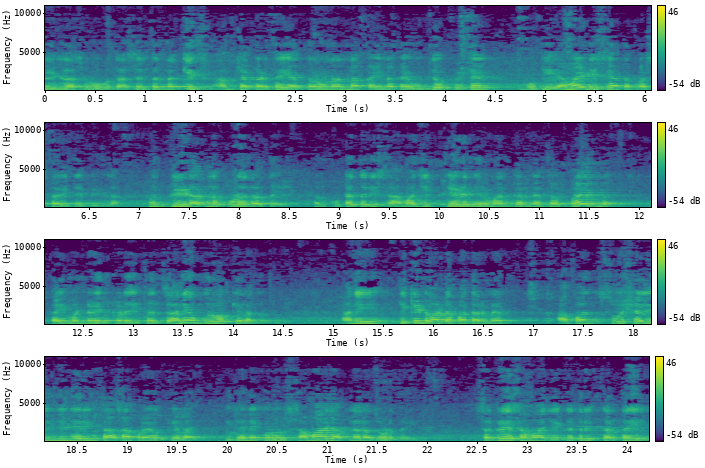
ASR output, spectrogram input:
बीडला सुरू होत असेल तर नक्कीच आमच्याकडचं या तरुणांना काही ना काही उद्योग भेटेल. मोठी एम आय सी आता प्रस्तावित आहे बीडला. पण बीड आपलं पुढं जात आहे. पण कुठंतरी सामाजिक खेळ निर्माण करण्याचा प्रयत्न काही मंडळींकडे इथं जाणीवपूर्वक केला जातो. आणि तिकीट वाटपादरम्यान आपण सोशल इंजिनिअरिंगचा असा प्रयोग केलाय की जेणेकरून समाज आपल्याला जोडता येईल. सगळे समाज एकत्रित करता येईल.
